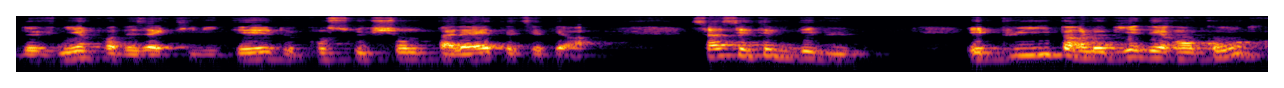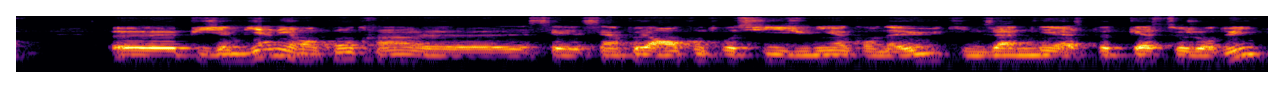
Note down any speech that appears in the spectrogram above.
de venir pour des activités de construction de palettes, etc. Ça, c'était le début. Et puis, par le biais des rencontres, euh, puis j'aime bien les rencontres. Hein, euh, c'est un peu la rencontre aussi, Julien, qu'on a eue, qui nous a amené à ce podcast aujourd'hui.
